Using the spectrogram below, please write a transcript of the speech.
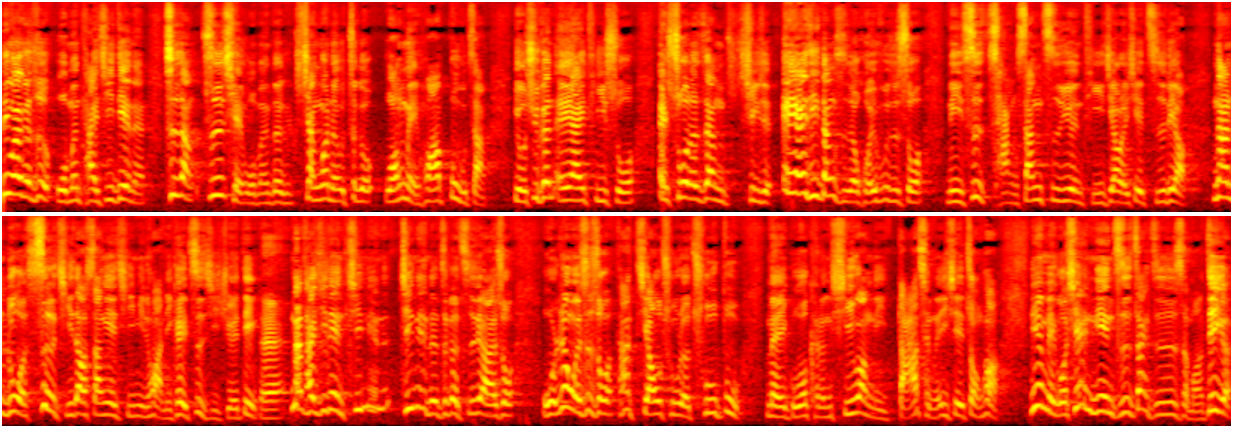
另外一个是我们台积电呢，事实上之前我们的相关的这个王美花部长有去跟 AIT 说，哎，说了这样，其实 AIT 当时的回复是说，你是厂商自愿提交了一些资料，那如果涉及到商业机密的话，你可以自己决定。那台积电今年的今年的这个资料来说，我认为是说他交出了初步美国可能希望你达成的一些状况，因为美国现在念兹在兹是什么？第一个，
